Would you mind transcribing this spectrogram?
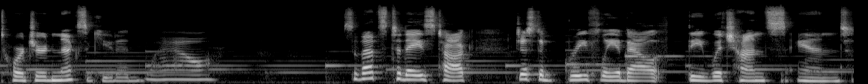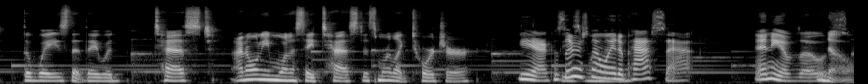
tortured and executed. Wow. So that's today's talk, just a briefly about the witch hunts and the ways that they would test. I don't even want to say test, it's more like torture. Yeah, because there's no way to pass that. Any of those. No.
